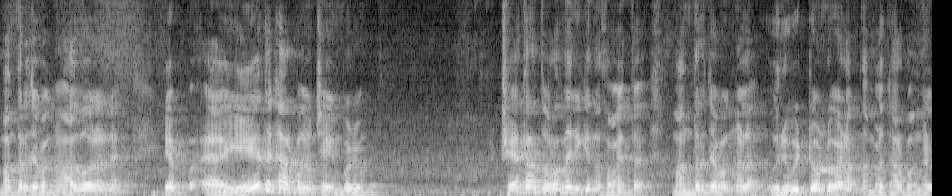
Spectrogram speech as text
മന്ത്രജപങ്ങൾ. അതുപോലെ തന്നെ ഏത് കർമ്മം ചെയ്യുമ്പോഴും ക്ഷേത്രം തുറന്നിരിക്കുന്ന സമയത്ത് മന്ത്രജപങ്ങൾ ഉരുവിട്ടുകൊണ്ട് വേണം നമ്മൾ കർമ്മങ്ങൾ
